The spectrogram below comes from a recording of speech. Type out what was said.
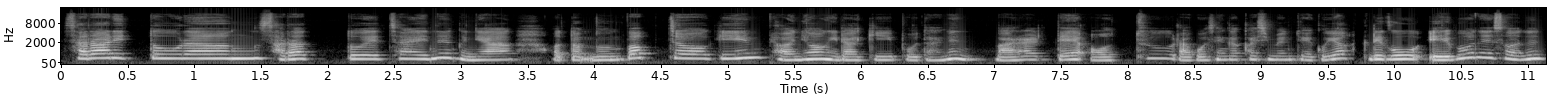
사라리또랑 사라또의 차이는 그냥 어떤 문법적인 변형이라기보다는 말할 때 어투라고 생각하시면 되고요. 그리고 일본에서는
